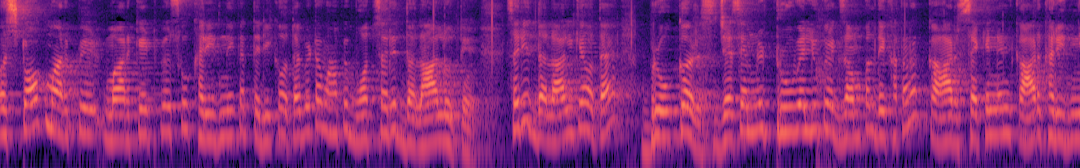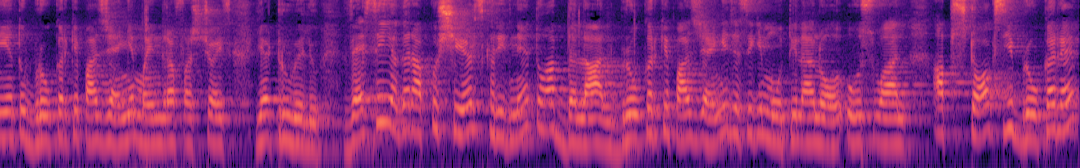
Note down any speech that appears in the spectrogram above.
और स्टॉक मार्केट मार्केट पर उसको खरीदने का तरीका होता है, बेटा वहाँ पे बहुत सारे दलाल होते हैं। सर, ये दलाल क्या होता है? ब्रोकर्स जैसे हमने ट्रू वैल्यू का एग्जांपल देखा था ना, कार सेकंड हैंड कार खरीदनी है तो ब्रोकर के पास जाएँगे महिंद्रा फ़र्स्ट चॉइस या ट्रू वैल्यू वैसे ही अगर आपको शेयर्स खरीदने हैं तो आप दलाल ब्रोकर के पास जाएँगे, जैसे कि मोतीलाल ओसवाल, आप स्टॉक्स ये ब्रोकर है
